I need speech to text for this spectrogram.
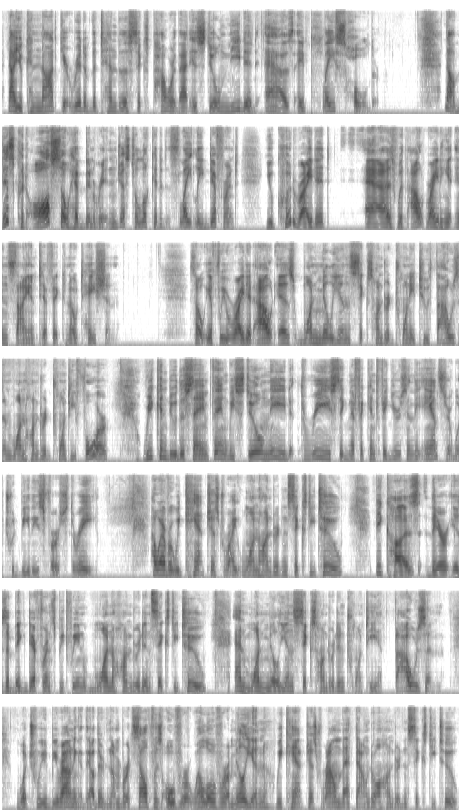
Now you cannot get rid of the 10 to the sixth power that is still needed as a placeholder. Now this could also have been written just to look at it slightly different. You could write it as without writing it in scientific notation. So if we write it out as 1,622,124, we can do the same thing. We still need three significant figures in the answer, which would be these first three. However, we can't just write 162 because there is a big difference between 162 and 1,620,000 which we'd be rounding it. The other number itself was over well over a million. We can't just round that down to 162.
